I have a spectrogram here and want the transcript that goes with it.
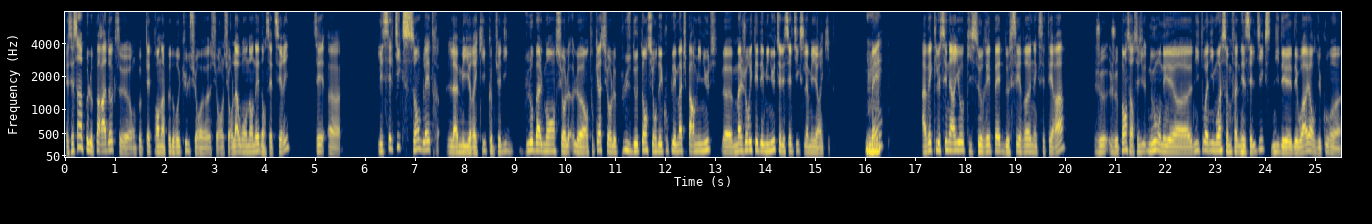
Et c'est ça un peu le paradoxe. On peut peut-être prendre un peu de recul sur, sur, sur là où on en est dans cette série. C'est les Celtics semblent être la meilleure équipe, comme tu as dit, globalement, sur le, en tout cas sur le plus de temps, si on découpe les matchs par minute, la majorité des minutes, c'est les Celtics la meilleure équipe. Mhm. Mais avec le scénario qui se répète de ces runs, etc., je, je pense, alors nous, on est euh, ni toi ni moi sommes fans des Celtics, ni des, des Warriors, du coup, euh,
